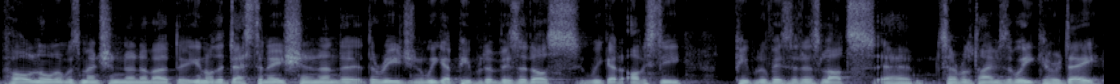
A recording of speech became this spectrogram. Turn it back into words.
Paul Nolan was mentioning about the, you know, the destination and the, the region. We get people to visit us. We get obviously people who visit us lots, uh, several times a week or a day.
